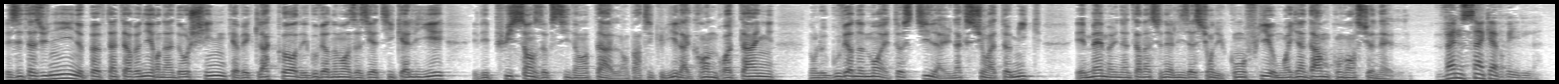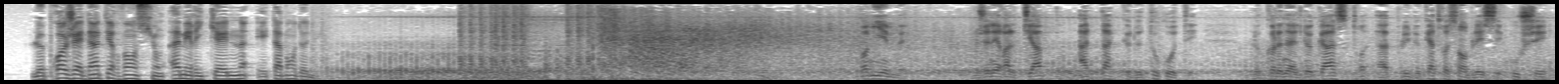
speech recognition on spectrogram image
Les États-Unis ne peuvent intervenir en Indochine qu'avec l'accord des gouvernements asiatiques alliés et des puissances occidentales, en particulier la Grande-Bretagne, dont le gouvernement est hostile à une action atomique et même à une internationalisation du conflit au moyen d'armes conventionnelles. 25 avril. Le projet d'intervention américaine est abandonné. « 1er mai. Le général Diap attaque de tous côtés. Le colonel de Castres a plus de 400 blessés couchés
